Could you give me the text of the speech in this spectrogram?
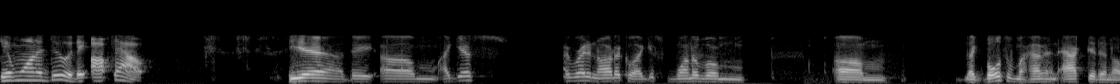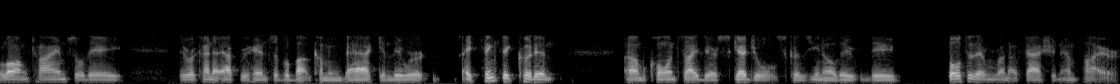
didn't want to do it. They opt out. Yeah, they. Um, I guess I read an article. I guess one of them, um, like both of them haven't acted in a long time, so they they were kind of apprehensive about coming back, and they were. I think they couldn't um coincide their schedules because you know they they both of them run a fashion empire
